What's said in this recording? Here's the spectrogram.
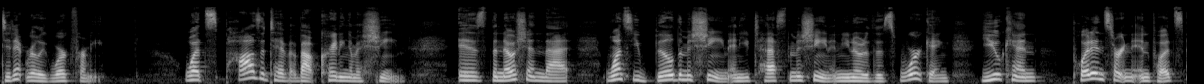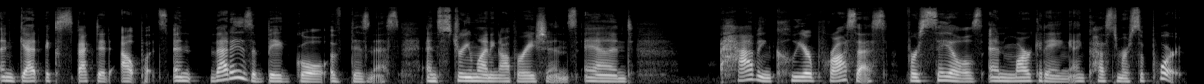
didn't really work for me. What's positive about creating a machine is the notion that once you build the machine and you test the machine and you know that it's working, you can put in certain inputs and get expected outputs. And that is a big goal of business and streamlining operations and having clear process for sales and marketing and customer support.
